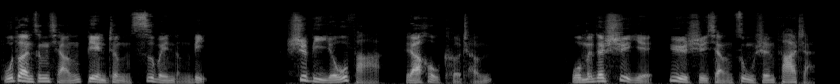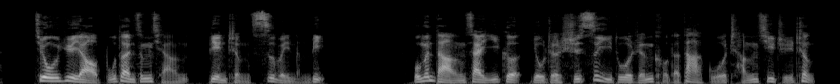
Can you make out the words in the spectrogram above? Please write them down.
不断增强辩证思维能力，势必有法，然后可成。我们的事业越是向纵深发展，就越要不断增强辩证思维能力。我们党在一个有着十四亿多人口的大国长期执政，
